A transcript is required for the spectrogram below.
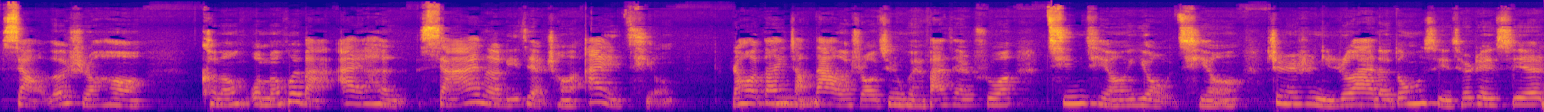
小的时候，可能我们会把爱很狭隘的理解成爱情，然后当你长大的时候，其实你会发现说亲情、友情，甚至是你热爱的东西，其实这些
